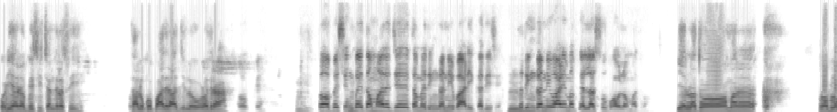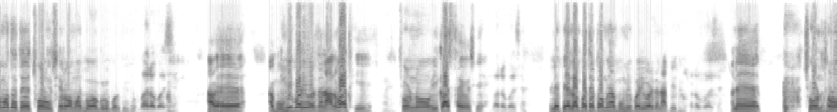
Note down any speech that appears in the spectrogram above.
પડિયાર અભયસિંહ ચંદ્રસિંહ તાલુકો પાદરા જિલ્લો વડોદરા. ઓકે. તો અભયસિંહભાઈ તમારે જે તમે રીંગણની વાડી કરી છે. તો રીંગણની વાડીમાં પહેલા શું પ્રોબ્લેમ હતો? પહેલા તો અમારે પ્રોબ્લેમ હતો તે છોડ ઉછેરવામાં બહુ અઘરું પડતું હતું. બરોબર છે. હવે આ ભૂમિ પરિવર્તન આલવાથી છોડનો વિકાસ થયો છે. બરોબર. છે એટલે પહેલા પથ્થર તો અમે આ ભૂમિ પરિવર્તન આપ્યું હતું. અને છોડ થોડો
